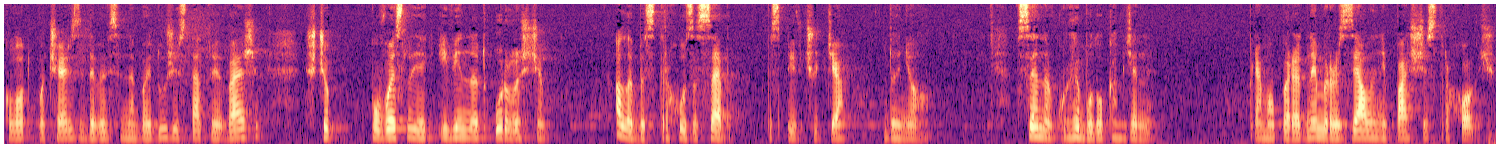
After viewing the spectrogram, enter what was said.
Клод по черзі дивився на байдужі статуї вежі, що повисли, як і він над урвищем, але без страху за себе, без співчуття до нього. Все навкруги було кам'яне. Прямо перед ним роззялені пащі Страхович.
